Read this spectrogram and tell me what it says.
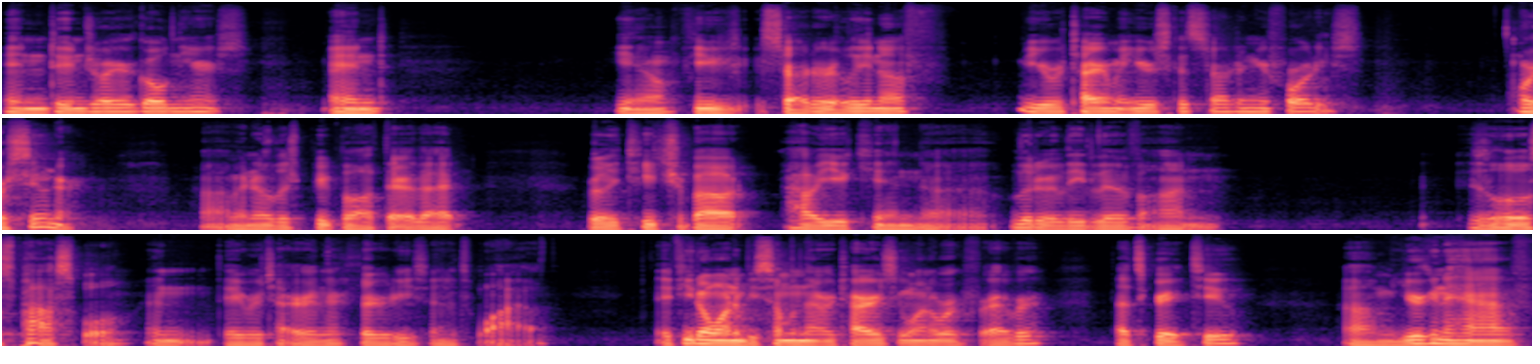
and to enjoy your golden years. And, you know, if you start early enough, your retirement years could start in your 40s or sooner. Um, I know there's people out there that really teach about how you can uh, literally live on as little as possible and they retire in their 30s and it's wild. If you don't want to be someone that retires, you want to work forever, that's great too. Um, you're going to have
